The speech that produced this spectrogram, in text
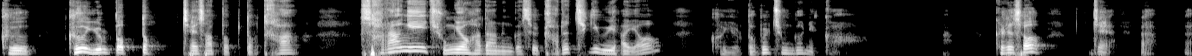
그 그 율법도 제사법도 다 사랑이 중요하다는 것을 가르치기 위하여 그 율법을 준 거니까. 그래서 이제 아, 아,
